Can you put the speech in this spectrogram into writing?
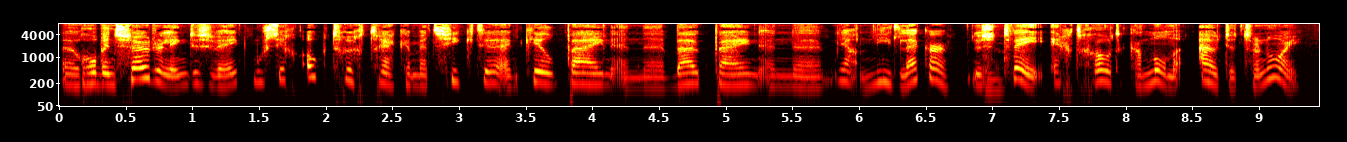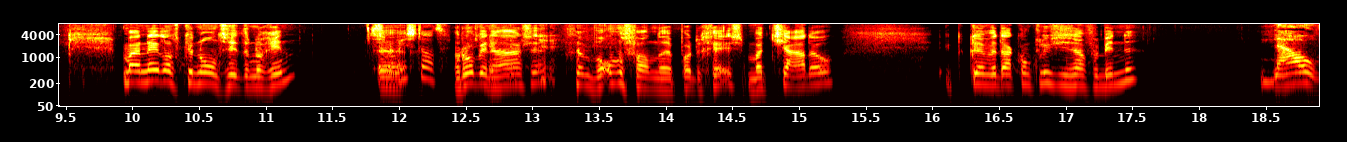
Robin Söderling, dus weet, moest zich ook terugtrekken met ziekte en keelpijn en buikpijn. En ja, niet lekker. Dus ja. twee echt grote kanonnen uit het toernooi. Maar Nederlands kanon zit er nog in? Zo is dat. Robin Hazen, won van uh, Portugees, Machado. Kunnen we daar conclusies aan verbinden? Nou,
